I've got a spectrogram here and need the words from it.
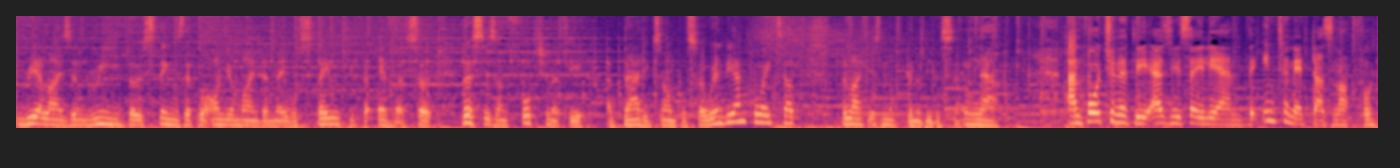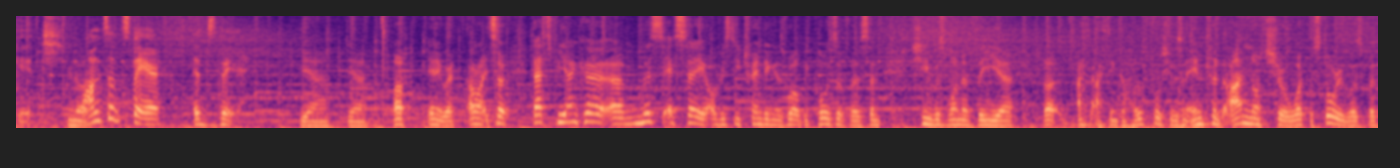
realize and read those things that were on your mind and they will stay with you forever. So this is unfortunately a bad example. So when bianca wakes up her life is not going to be the same. No. Unfortunately as you say leanne the internet does not forget. No. once it's there it's there yeah, yeah. Oh, anyway, all right. So that's Bianca, um, Miss SA, obviously trending as well because of this, and she was one of the, uh, the I, I, think, a hopeful. She was an entrant. I'm not sure what the story was, but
